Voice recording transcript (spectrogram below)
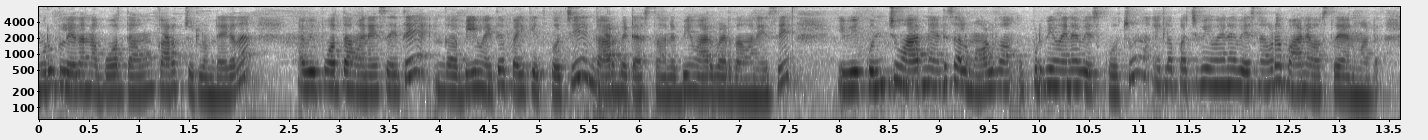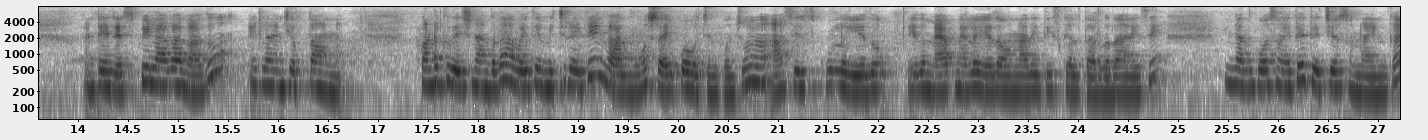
మురుకులు ఏదన్నా పోద్దాము కారపు చుట్లు ఉంటాయి కదా అవి పోద్దాం అనేసి అయితే ఇంకా బియ్యం అయితే పైకి ఎత్తుకొచ్చి ఇంకా ఆరబెట్టేస్తామని బియ్యం ఆరబెడదాం అనేసి. ఇవి కొంచెం ఆరినాయి అంటే చాలా మామూలుగా ఉప్పుడు బియ్యం అయినా వేసుకోవచ్చు ఇట్లా పచ్చి బియ్యం అయినా వేసినా కూడా బాగానే వస్తాయి అన్నమాట అంటే రెసిపీ లాగా కాదు ఇట్లా నేను చెప్తా ఉన్నా. పండగకు తెచ్చినాం కదా అవైతే మిక్చర్ అయితే ఇంకా ఆల్మోస్ట్ అయిపోవచ్చింది. కొంచెం ఆ స్కూల్లో ఏదో ఏదో మ్యాప్ మేలో ఏదో ఉన్నది తీసుకెళ్తారు కదా అనేసి ఇంకా అందుకోసం అయితే తెచ్చేస్తున్నాయి ఇంకా.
